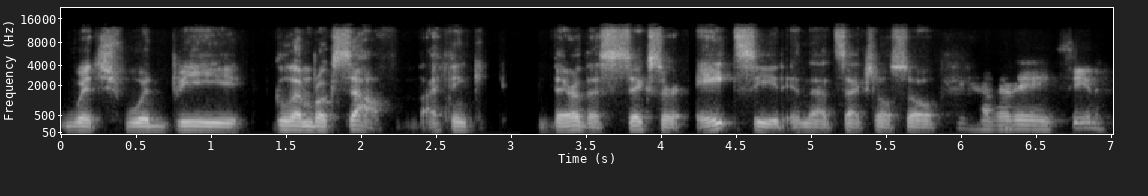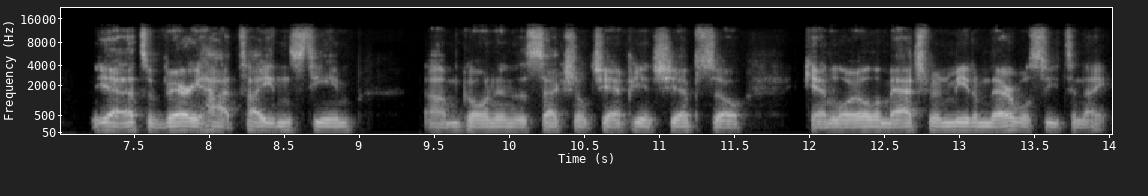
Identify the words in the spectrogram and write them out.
which would be Glenbrook South. I think they're the six or eight seed in that sectional. So yeah, they're the eight seed. Yeah, that's a very hot Titans team um, going into the sectional championship. So can Loyola Matchman meet them there? We'll see tonight.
